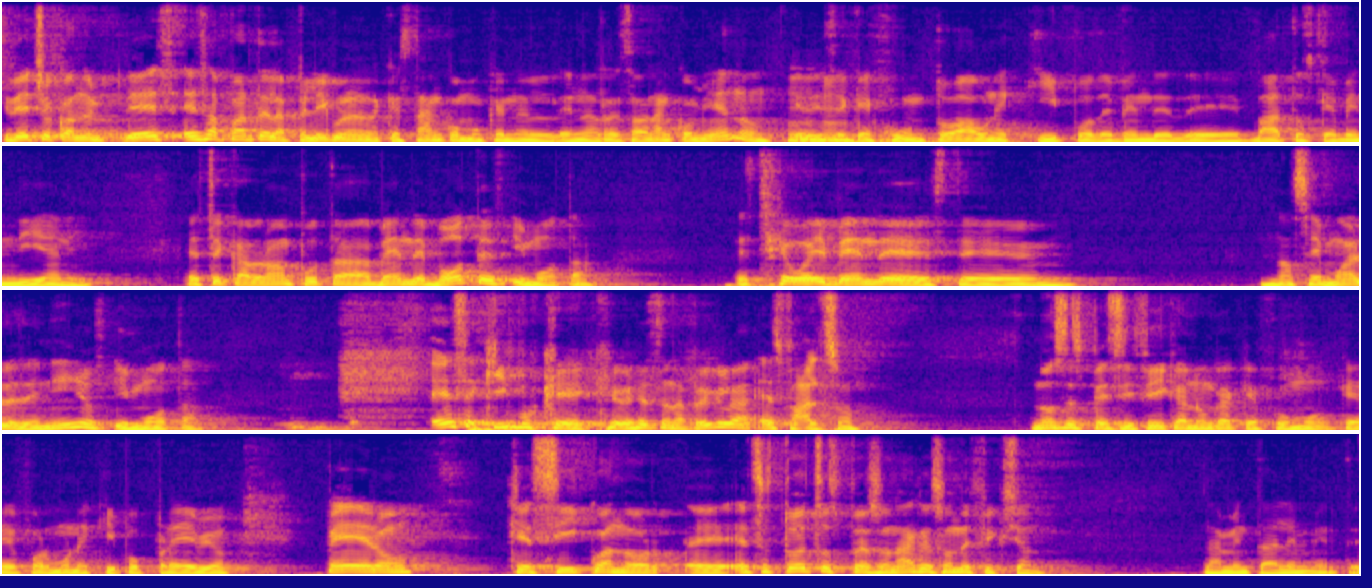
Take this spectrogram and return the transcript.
Y de hecho, cuando es esa parte de la película en la que están como que en el, en el restaurante comiendo, que dice que juntó a un equipo de, vende- de vatos que vendían y este cabrón puta vende botes y mota. Este güey vende este no sé, muebles de niños y mota. Ese equipo que, que ves en la película es falso. No se especifica nunca que, fumo, que formó un equipo previo, pero que sí cuando... eh, estos, todos estos personajes son de ficción. Lamentablemente.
